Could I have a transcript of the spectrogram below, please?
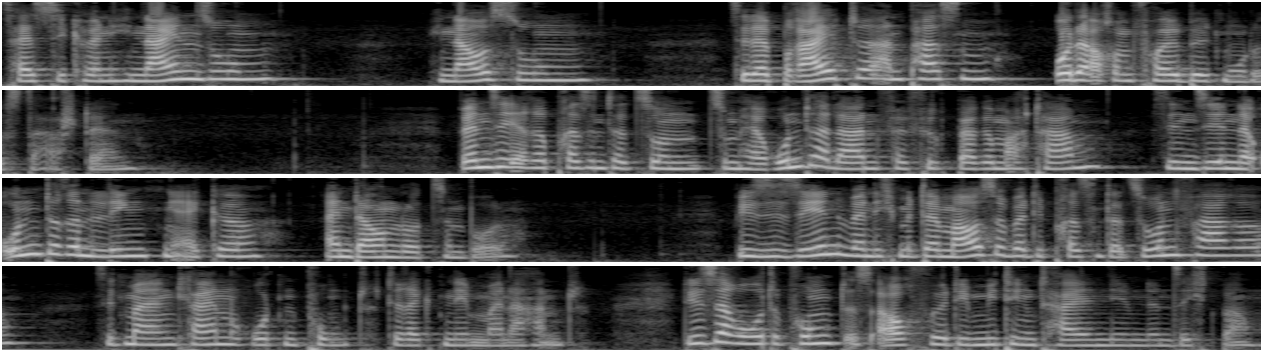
Das heißt, Sie können hineinzoomen, hinauszoomen, sie der Breite anpassen oder auch im Vollbildmodus darstellen. Wenn Sie Ihre Präsentation zum Herunterladen verfügbar gemacht haben, sehen Sie in der unteren linken Ecke ein Download-Symbol. Wie Sie sehen, wenn ich mit der Maus über die Präsentation fahre, sieht man einen kleinen roten Punkt direkt neben meiner Hand. Dieser rote Punkt ist auch für die Meeting-Teilnehmenden sichtbar.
